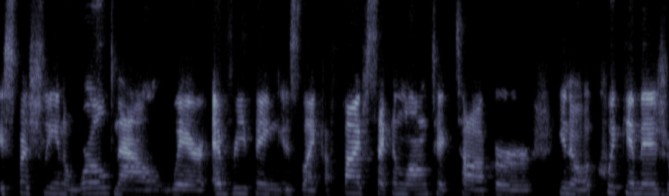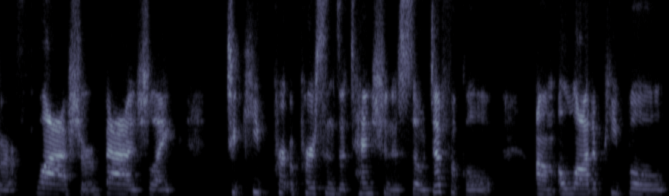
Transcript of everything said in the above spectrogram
especially in a world now where everything is like a five second long tiktok or you know a quick image or a flash or a badge like to keep per- a person's attention is so difficult um, a lot of people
